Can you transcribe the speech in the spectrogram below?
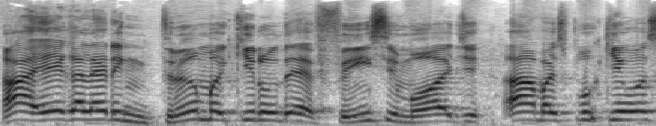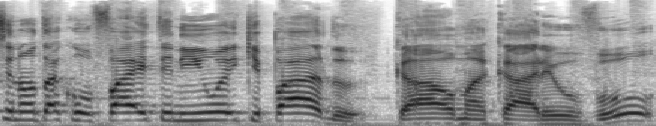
Aê galera, entramos aqui no Defense Mod. Ah, mas por que você não tá com fighter nenhum equipado? Calma, cara, eu vou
